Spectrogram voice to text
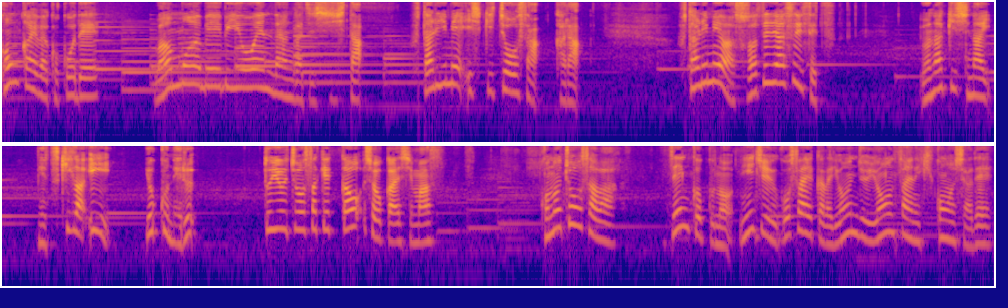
今回はここでワンモアベイビー応援団が実施した2人目意識調査から。2人目は育てやすい説。夜泣きしない。寝つきがいい。よく寝る。という調査結果を紹介します。この調査は全国の25歳から44歳の既婚者で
